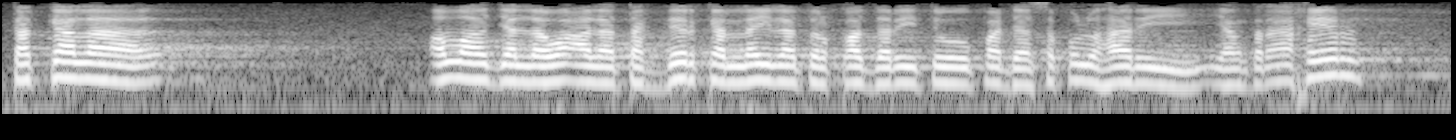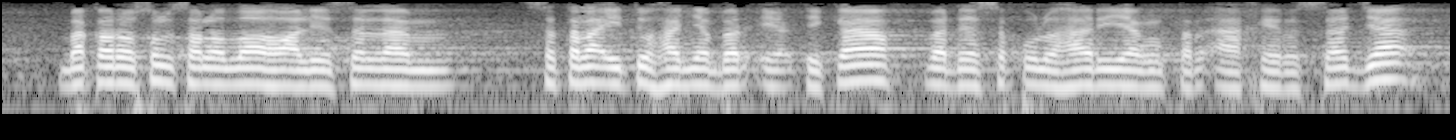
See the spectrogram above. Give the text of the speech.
Tatkala Allah Jalla wa'ala takdirkan Lailatul Qadar itu pada 10 hari yang terakhir maka Rasul sallallahu alaihi wasallam setelah itu hanya beriktikaf pada 10 hari yang terakhir saja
